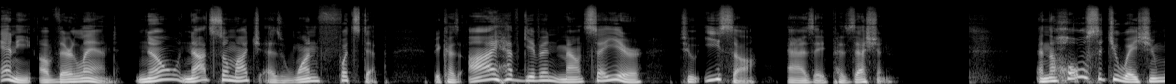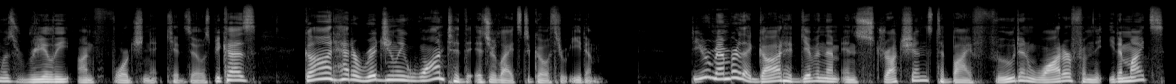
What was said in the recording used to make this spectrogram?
any of their land. No, not so much as one footstep, because I have given Mount Seir to Esau as a possession. And the whole situation was really unfortunate, kidzos, because God had originally wanted the Israelites to go through Edom. Do you remember that God had given them instructions to buy food and water from the Edomites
